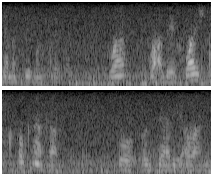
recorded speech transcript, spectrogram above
لمسير منحرفة ووعدي إخواج تحققناك ورزداري أواني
